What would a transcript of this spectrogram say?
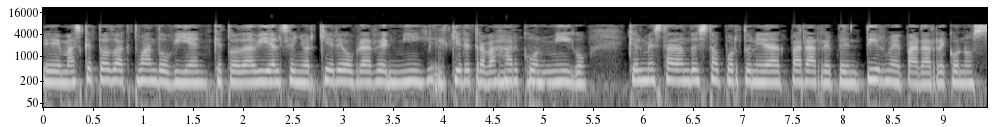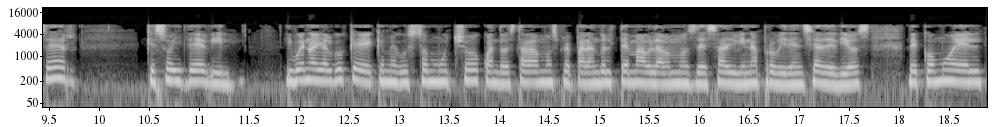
eh, más que todo actuando bien, que todavía el Señor quiere obrar en mí, Él quiere trabajar conmigo, que Él me está dando esta oportunidad para arrepentirme, para reconocer que soy débil, y bueno, hay algo que, que, me gustó mucho cuando estábamos preparando el tema, hablábamos de esa divina providencia de Dios, de cómo Él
